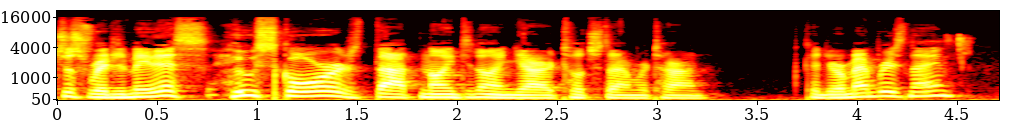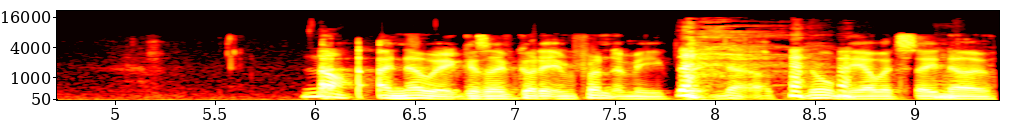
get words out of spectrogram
just riddle me this? Who scored that 99 yard touchdown return? Can you remember his name? No, I know it because I've got it in front of me. But no, normally, I would say no.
